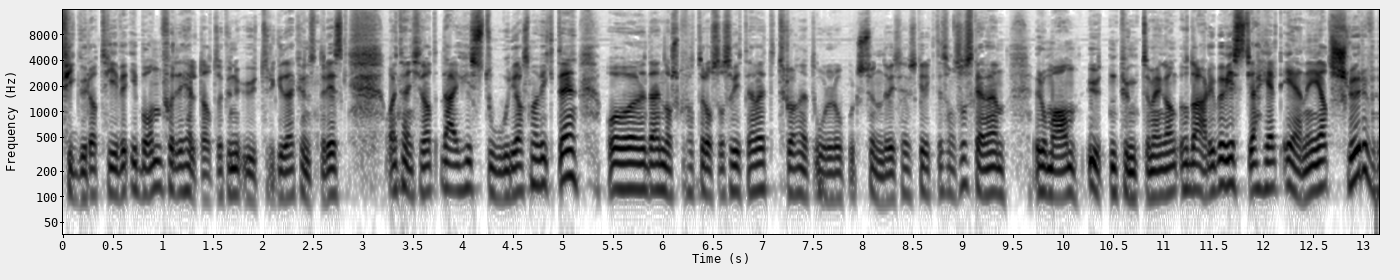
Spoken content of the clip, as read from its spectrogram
figurative i bånn for i det hele tatt å kunne uttrykke deg kunstnerisk? Og jeg tenker at Det er historia som er viktig, og det er en norsk forfatter også, så vidt jeg vet, tror han heter Ole Ropert Sunde, hvis jeg husker riktig, som også skrev en roman uten punktum engang. Da er det jo bevisst. Jeg er helt enig i at slurv,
